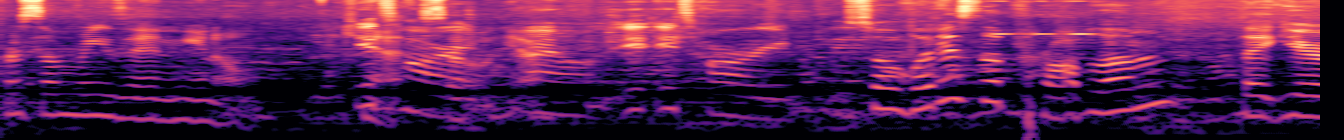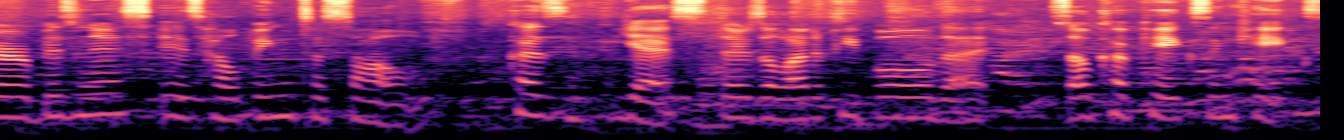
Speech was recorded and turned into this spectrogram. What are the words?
for some reason, you know. It's hard. So, yeah. It, it's hard. So, what is the problem that your business is helping to solve? Because, yes, there's a lot of people that sell cupcakes and cakes,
